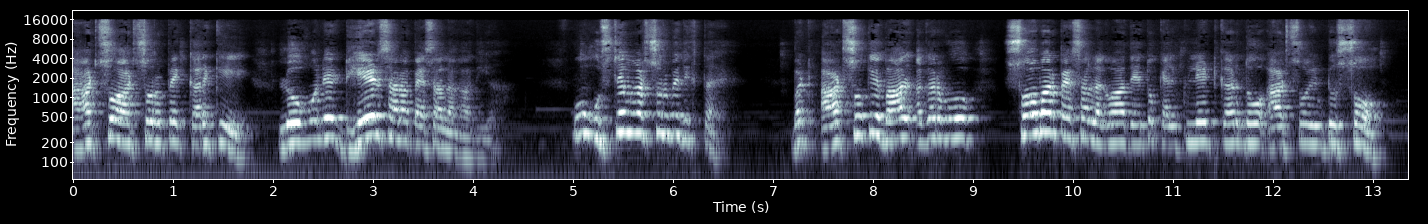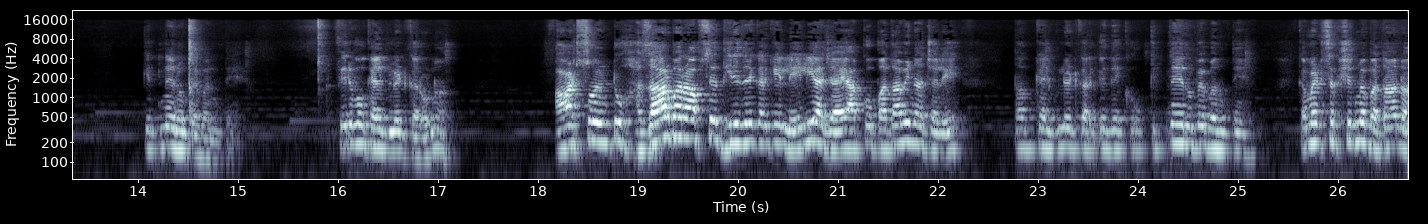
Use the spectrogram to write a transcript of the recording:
800 800 रुपए करके लोगों ने ढेर सारा पैसा लगा दिया। वो उस टाइम आठ सौ रुपए दिखता है। बट 800 के बाद अगर वो 100 बार पैसा लगवा दे तो कैलकुलेट कर दो 800 सौ इंटू सौ, कितने रुपए बनते हैं? फिर वो कैलकुलेट करो ना। 800 सौ इंटू हज़ार बार आपसे धीरे धीरे करके ले लिया जाए, आपको पता भी ना चले, तब कैलकुलेट करके देखो कितने रुपए बनते हैं। कमेंट सेक्शन में बताना।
